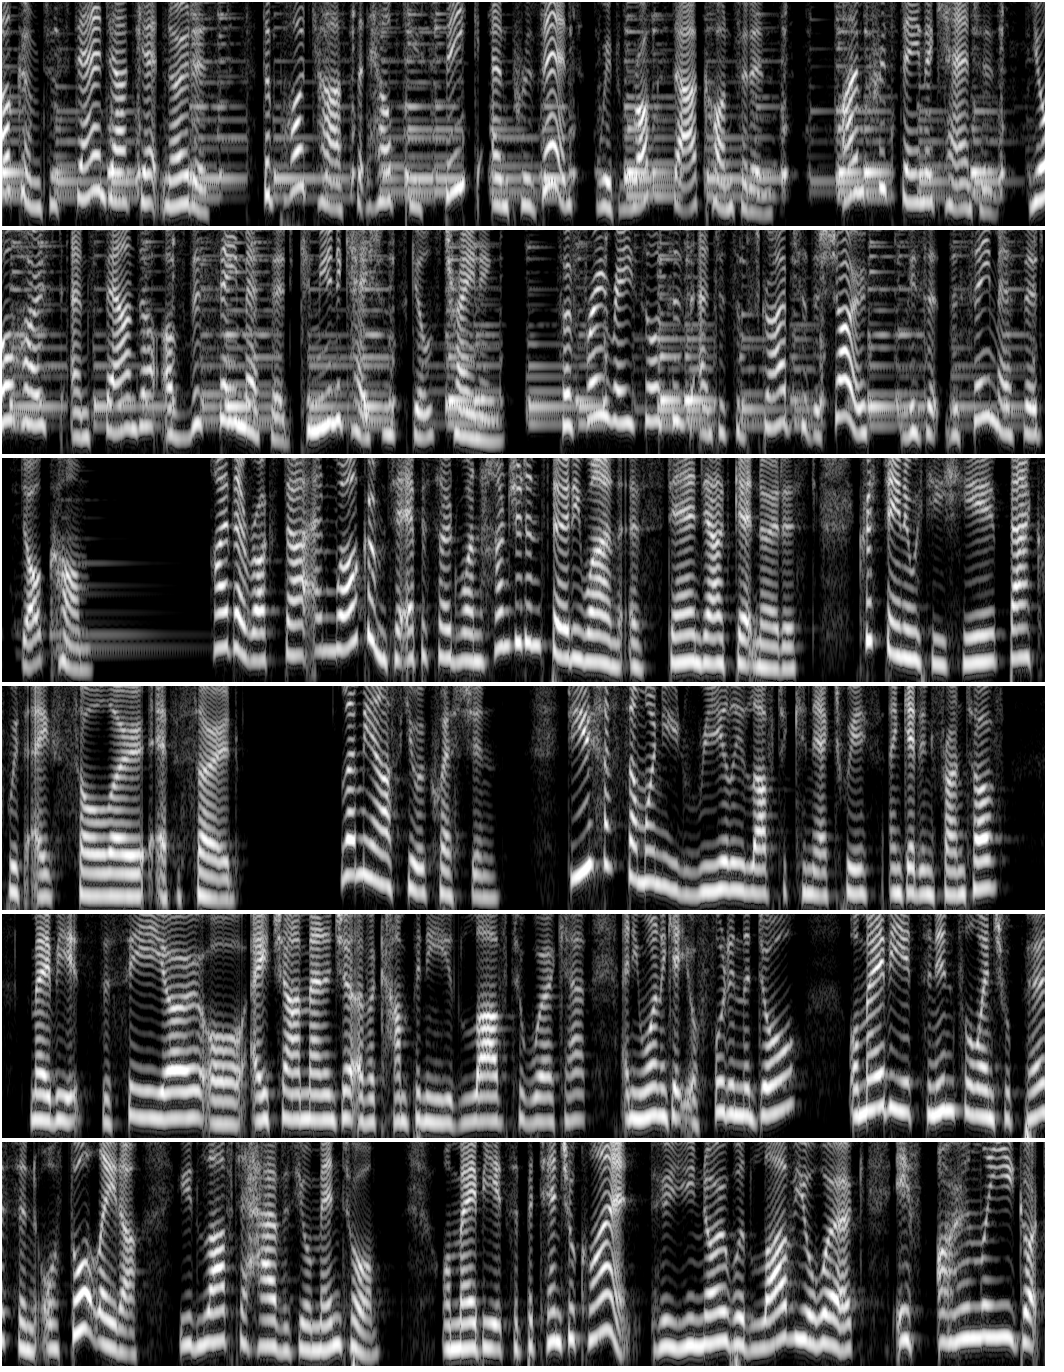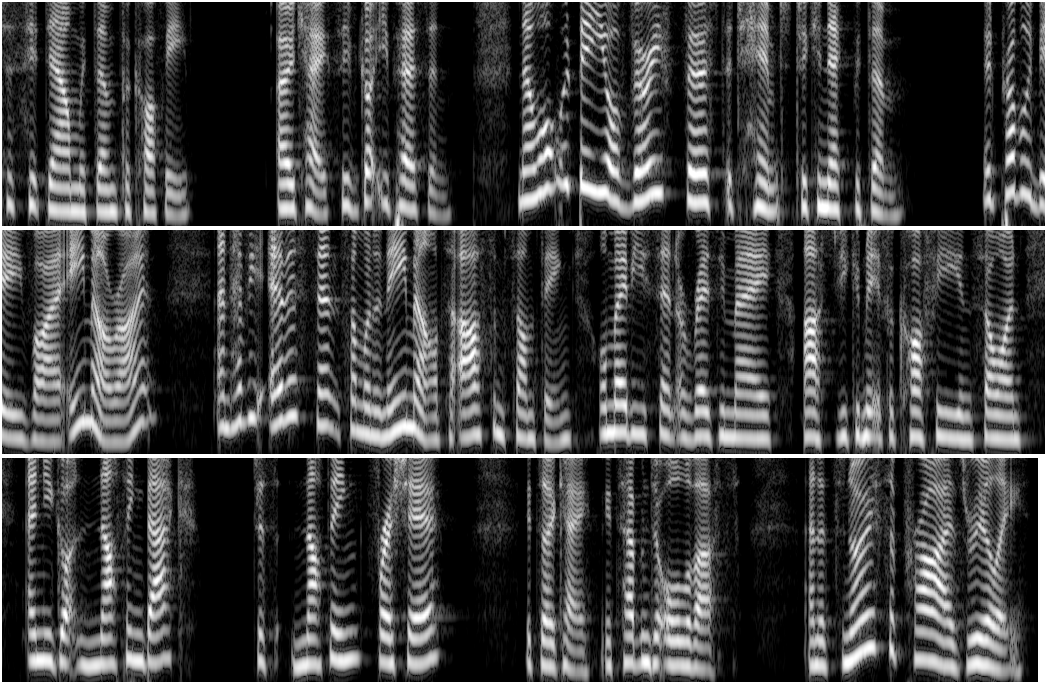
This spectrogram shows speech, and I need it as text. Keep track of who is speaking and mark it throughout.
Speaker 1: welcome to Stand Out Get Noticed, the podcast that helps you speak and present with rockstar confidence. I'm Christina Canters, your host and founder of the C Method Communication Skills Training. For free resources and to subscribe to the show, visit thecmethod.com. Hi there, Rockstar, and welcome to episode 131 of Stand Out Get Noticed. Christina with you here, back with a solo episode. Let me ask you a question. Do you have someone you'd really love to connect with and get in front of? Maybe it's the CEO or HR manager of a company you'd love to work at and you want to get your foot in the door. Or maybe it's an influential person or thought leader you'd love to have as your mentor. Or maybe it's a potential client who you know would love your work if only you got to sit down with them for coffee. Okay, so you've got your person. Now, what would be your very first attempt to connect with them? It'd probably be via email, right? And have you ever sent someone an email to ask them something, or maybe you sent a resume, asked if you could meet for coffee and so on, and you got nothing back? Just nothing, fresh air? It's okay. It's happened to all of us. And it's no surprise, really.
